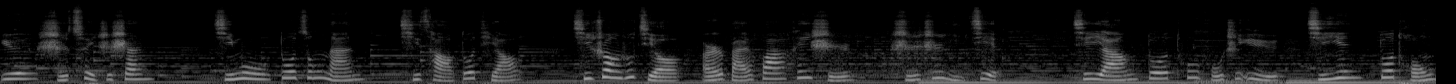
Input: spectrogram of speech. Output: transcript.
曰石翠之山，其木多棕楠，其草多条，其状如酒，而白花黑石，食之以戒。其阳多突伏之玉，其阴多铜。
